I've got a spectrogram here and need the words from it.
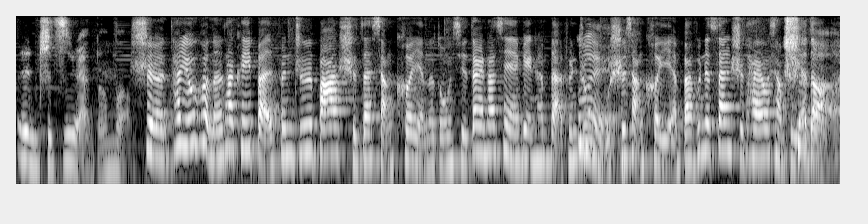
认知资源等等。是她有可能她可以百分之八十在想科研的东西，但是她现在变成百分之五十想科研，百分之三十他要想别是的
